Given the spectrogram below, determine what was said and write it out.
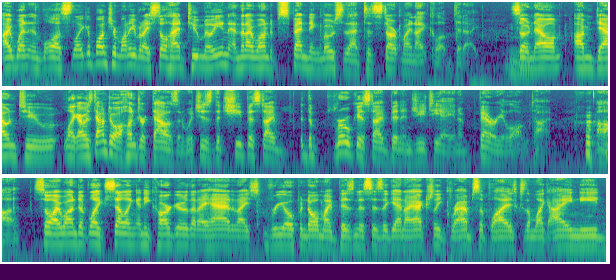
I went and lost like a bunch of money, but I still had 2 million and then I wound up spending most of that to start my nightclub today. So now I'm I'm down to like I was down to a 100,000, which is the cheapest I've the brokest I've been in GTA in a very long time. uh, so I wound up like selling any cargo that I had, and I reopened all my businesses again. I actually grabbed supplies because I'm like, I need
